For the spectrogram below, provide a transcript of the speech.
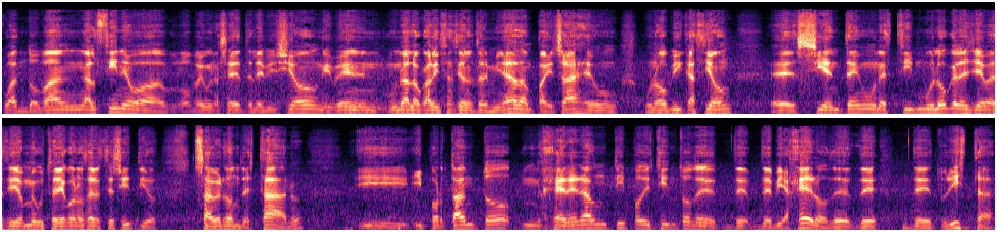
cuando van al cine o, ven una serie de televisión y ven una localización determinada, un paisaje, una ubicación, eh, sienten un estímulo que les lleva a decir, yo me gustaría conocer este sitio, saber dónde está, ¿no? Y, por tanto mm, genera un tipo distinto de, viajero, de, de turista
